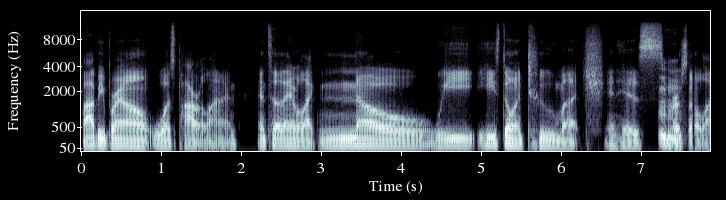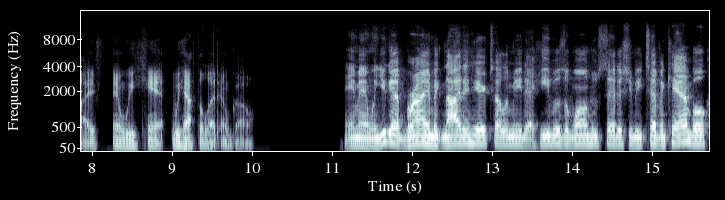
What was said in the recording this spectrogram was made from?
bobby brown was powerline until they were like no we he's doing too much in his mm-hmm. personal life and we can't we have to let him go hey man when you got brian mcknight in here telling me that he was the one who said it should be tevin campbell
